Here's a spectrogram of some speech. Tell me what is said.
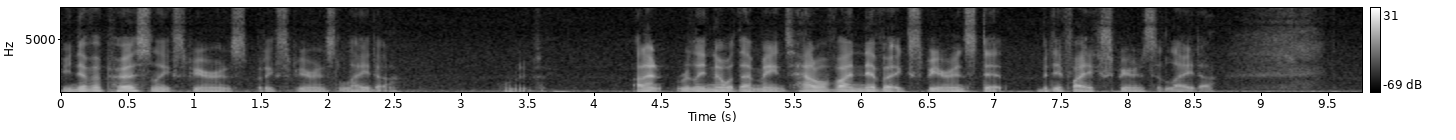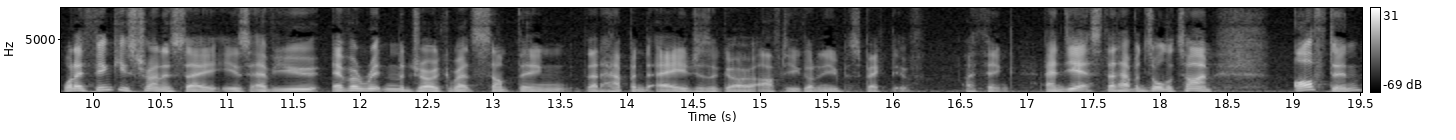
You never personally experienced, but experienced later. I don't really know what that means. How have I never experienced it, but if I experienced it later? What I think he's trying to say is have you ever written a joke about something that happened ages ago after you got a new perspective? I think. And yes, that happens all the time. Often,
